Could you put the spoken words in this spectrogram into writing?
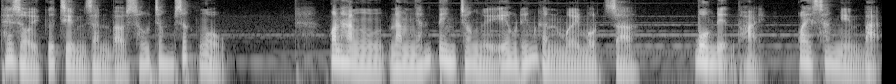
Thế rồi cứ chìm dần vào sâu trong giấc ngủ. Con Hằng nằm nhắn tin cho người yêu đến gần 11 giờ. Buông điện thoại, quay sang nhìn bạn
